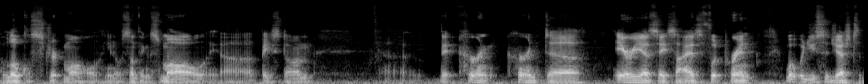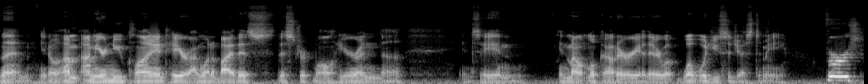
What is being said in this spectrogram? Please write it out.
a local strip mall, you know, something small uh, based on uh, the current current uh, area, say size, footprint. What would you suggest to them? You know, I'm, I'm your new client here. I want to buy this this strip mall here, and uh, and say in in Mount Lookout area there. What, what would you suggest to me? First,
